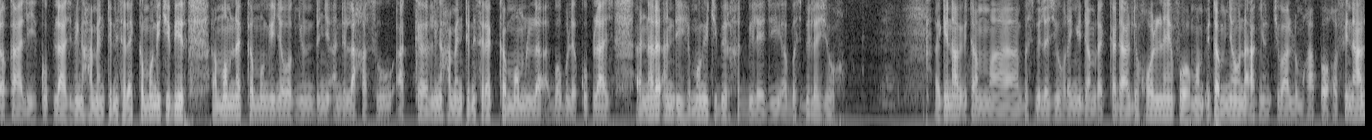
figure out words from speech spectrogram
locale yi couplage bi nga xamante ni si rek mu ngi ci biir moom nag mu ngi ñëw ak ñun dañuy andi laxasu ak li nga xamante ni si rek moom la boobule couplage nar a andi mu ngi ci biir xët bi lee di bés bi la jour. ginnaaw itam euh, bés bi la jour dañuy dem rek daal di xool l'info moom itam ñëw na ak ñun ci wàllum rapport final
